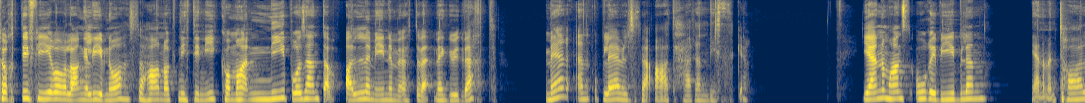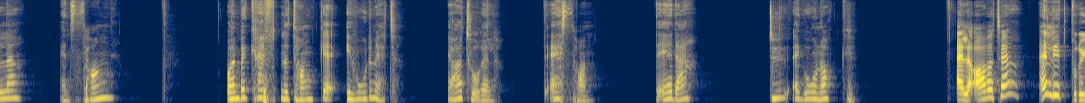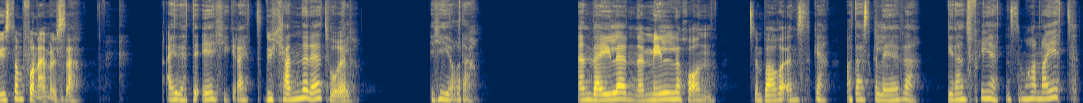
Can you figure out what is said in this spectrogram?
44 år lange liv nå så har nok 99,9% av alle mine møter med Gud vært mer enn opplevelse av at Herren hvisker. Gjennom Hans ord i Bibelen, gjennom en tale, en sang og en bekreftende tanke i hodet mitt. Ja, Toril, det er sånn. Det er det. Du er god nok. Eller av og til en litt brysom fornemmelse. Nei, dette er ikke greit. Du kjenner det, Toril. Ikke gjør det. En veiledende, mild hånd som bare ønsker at jeg skal leve i den friheten som han har gitt.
